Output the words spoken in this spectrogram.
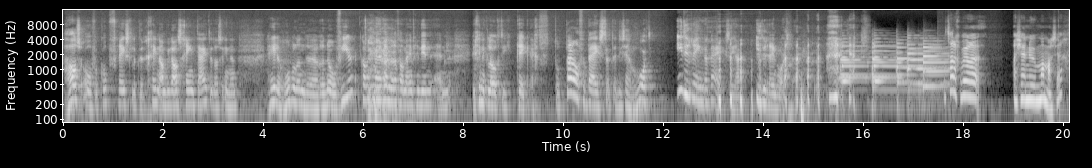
Hals over kop, vreselijk. Geen ambulance, geen tijd. Dat was in een hele hobbelende Renault 4, kan ik me Ja. herinneren van mijn vriendin. En die gynaecoloog die keek echt totaal verbijsterd. En die zei, hoort iedereen daarbij? Ik zei, ja, iedereen hoort erbij. Wat zou er gebeuren als jij nu mama zegt?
